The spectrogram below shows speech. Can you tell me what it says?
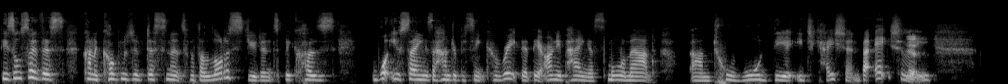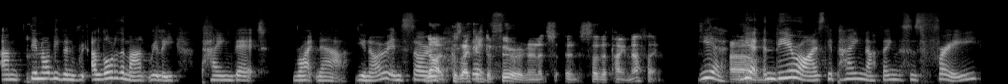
there's also this kind of cognitive dissonance with a lot of students because what you're saying is 100% correct that they're only paying a small amount um, toward their education but actually yeah. um, they're not even a lot of them aren't really paying that right now you know and so no because they can defer it and it's and so they're paying nothing yeah, um, yeah. In their eyes, they're paying nothing. This is free,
